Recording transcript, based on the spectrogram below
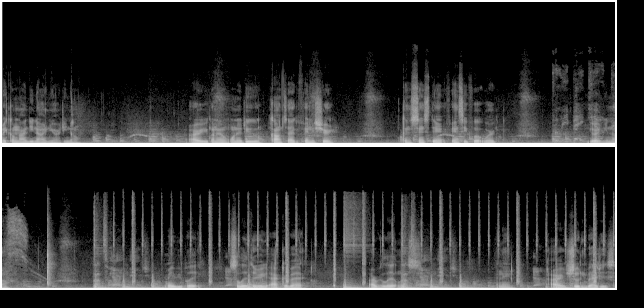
Make them 99, you already know. Alright, you're gonna wanna do contact finisher, consistent fancy footwork. You already know. Maybe put slither, acrobat, or relentless. And then, alright, shooting badges.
